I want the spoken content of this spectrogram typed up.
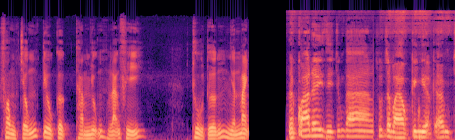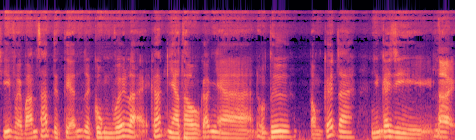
phòng chống tiêu cực, tham nhũng, lãng phí. Thủ tướng nhấn mạnh. Rồi qua đây thì chúng ta rút ra bài học kinh nghiệm các ông chí phải bám sát thực tiễn rồi cùng với lại các nhà thầu, các nhà đầu tư tổng kết ra những cái gì lợi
